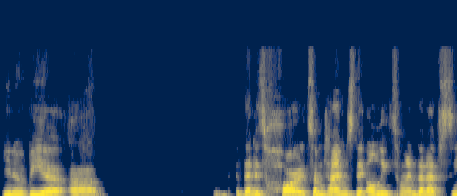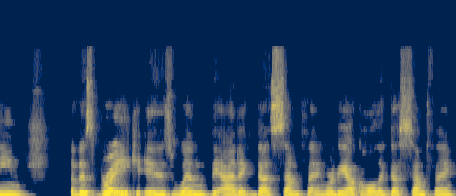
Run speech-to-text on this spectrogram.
you know, be a, a that is hard. Sometimes the only time that I've seen this break is when the addict does something or the alcoholic does something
